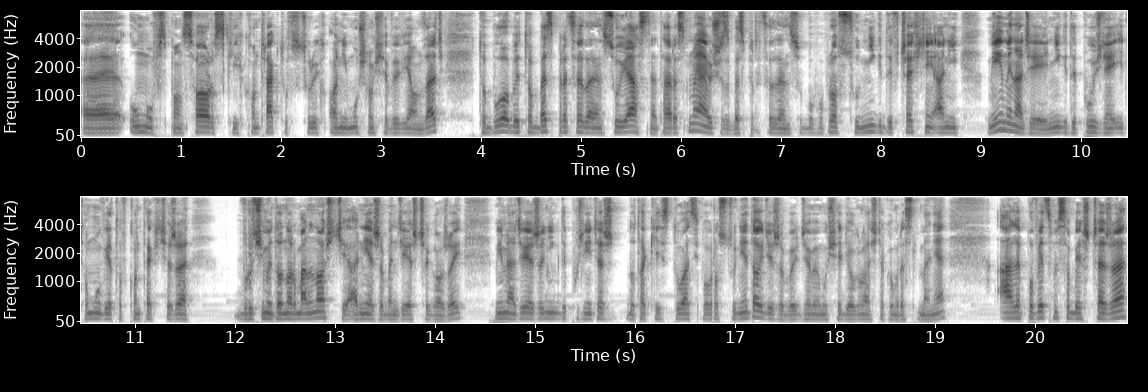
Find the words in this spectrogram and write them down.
e, umów sponsorskich, kontraktów, z których oni muszą się wywiązać, to byłoby to bez precedensu. Jasne, ta WrestleMania już jest bez precedensu, bo po prostu nigdy wcześniej, ani miejmy nadzieję, nigdy później, i to mówię to w kontekście, że wrócimy do normalności, a nie, że będzie jeszcze gorzej. Miejmy nadzieję, że nigdy później też do takiej sytuacji po prostu nie dojdzie, że będziemy musieli oglądać taką WrestleManię, ale powiedzmy sobie szczerze,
